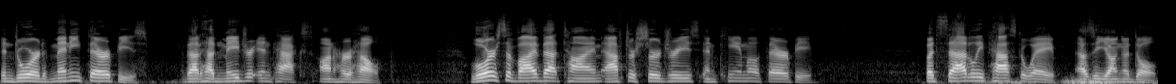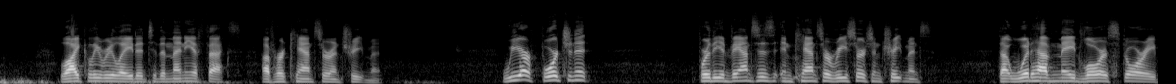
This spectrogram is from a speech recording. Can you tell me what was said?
endured many therapies that had major impacts on her health. Laura survived that time after surgeries and chemotherapy, but sadly passed away as a young adult, likely related to the many effects of her cancer and treatment. We are fortunate for the advances in cancer research and treatments that would have made Laura's story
